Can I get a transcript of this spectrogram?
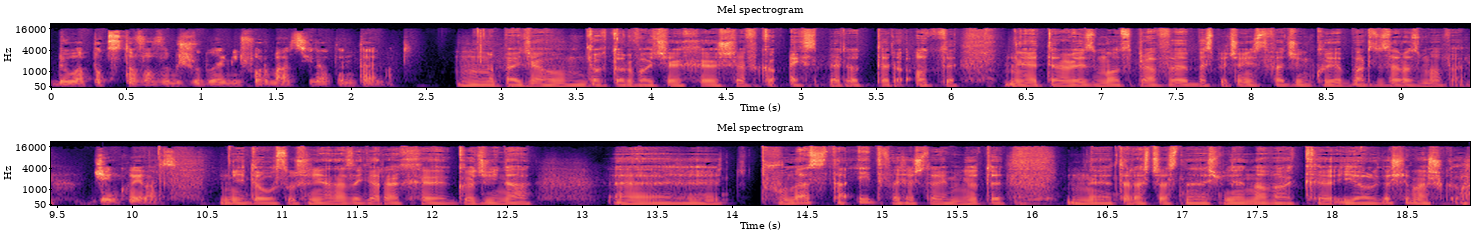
była podstawowym źródłem informacji na ten temat. Mm, powiedział dr Wojciech Szewko, ekspert od, ter od, e, terroryzmu, od spraw bezpieczeństwa. Dziękuję bardzo za rozmowę. Dziękuję bardzo. I do usłyszenia na zegarach godzina 12 i 24 minuty. Teraz czas na Śmieję Nowak i Olga Siemaszko.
